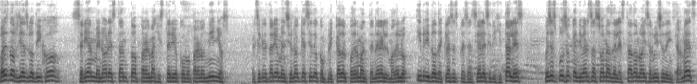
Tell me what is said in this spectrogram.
pues los riesgos, dijo, serían menores tanto para el magisterio como para los niños. El secretario mencionó que ha sido complicado el poder mantener el modelo híbrido de clases presenciales y digitales, pues expuso que en diversas zonas del estado no hay servicio de Internet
